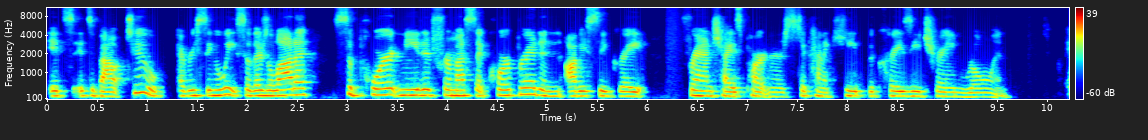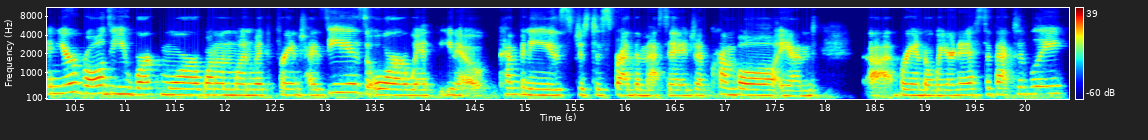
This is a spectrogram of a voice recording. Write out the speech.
it's it's about two every single week. So there's a lot of support needed from us at corporate and obviously great franchise partners to kind of keep the crazy train rolling. In your role, do you work more one-on-one with franchisees or with, you know, companies just to spread the message of Crumbl and uh, brand awareness effectively?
